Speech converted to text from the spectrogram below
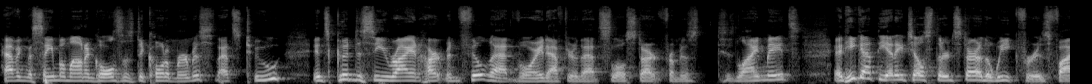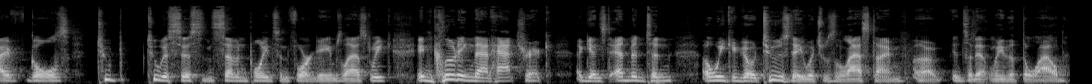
having the same amount of goals as Dakota Mermis, that's two. It's good to see Ryan Hartman fill that void after that slow start from his, his line mates. And he got the NHL's third star of the week for his five goals, two two assists and seven points in four games last week, including that hat trick against Edmonton a week ago Tuesday, which was the last time, uh, incidentally, that the Wild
